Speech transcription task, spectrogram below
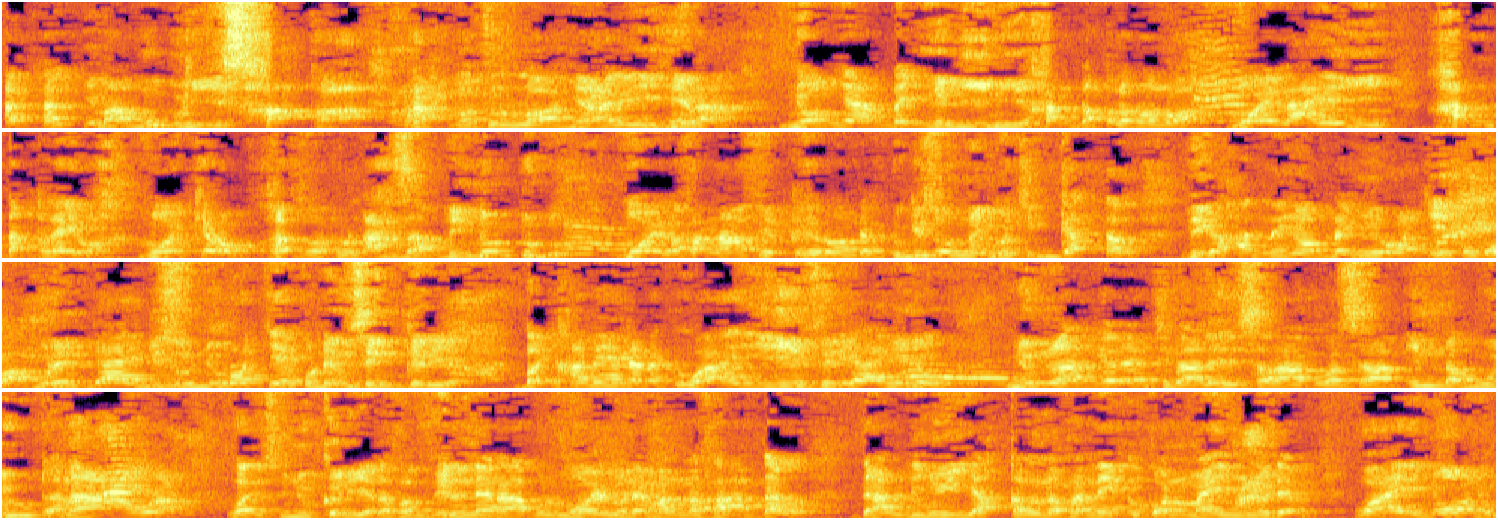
ak al imaamu ibnu Isxaaq rahmatullahi alayhima ñoom ñaar dañ ne lii nii xandax la doon wax mooy laaya yi xandak lay wax mooy keroog ghazwatul ahzab bi ñu doon tudd mooy la fa naafiq yi doon def du gisoon nañ ko ci gàttal bi nga xam ne ñoom dañuy rocceeku quoi bu leen gaa yi gisul ñu rocceeku dem seen kër ya bañ xamee ne nag waaye yéefir yaa ngi ñëw ñun naan yonent bi alayhi salaatu wasalaam inna buyutana awra waaye suñu kër ya dafa vulnérable mooy lu ne man na faa dal daal di ñuy yàqal dafa nekk kon may ñu dem waaye ñooñu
